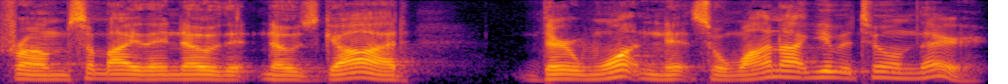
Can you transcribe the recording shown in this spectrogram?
from somebody they know that knows God, they're wanting it, so why not give it to them there?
